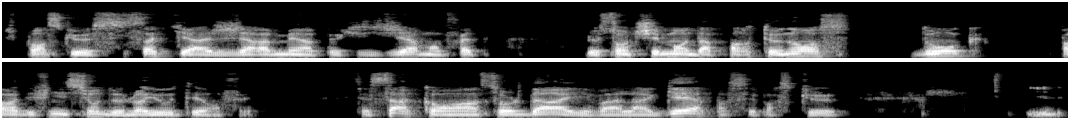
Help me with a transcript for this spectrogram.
Je pense que c'est ça qui a germé un peu qui germe en fait le sentiment d'appartenance, donc par définition de loyauté en fait. C'est ça quand un soldat il va à la guerre, c'est parce que il,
